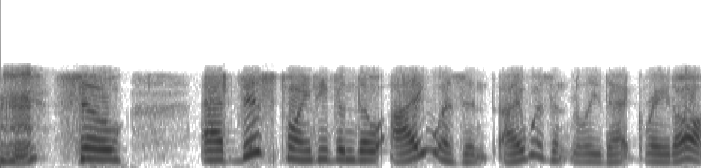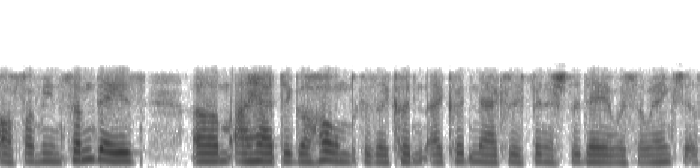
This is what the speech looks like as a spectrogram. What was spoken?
Mm-hmm. So at this point, even though I wasn't, I wasn't really that great off. I mean, some days um, I had to go home because I couldn't, I couldn't actually finish the day. I was so anxious.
